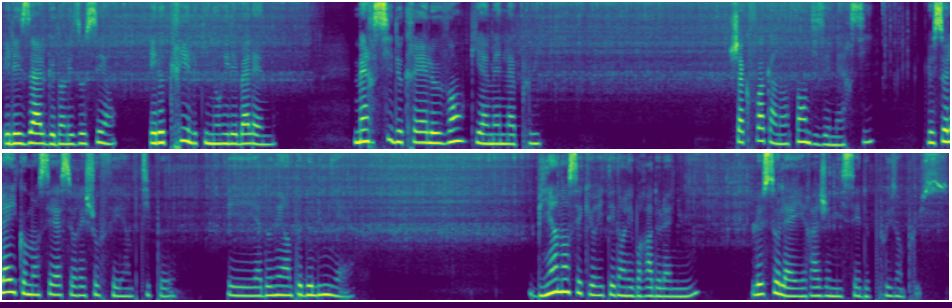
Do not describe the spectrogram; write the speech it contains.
et les algues dans les océans, et le krill qui nourrit les baleines. Merci de créer le vent qui amène la pluie. Chaque fois qu'un enfant disait merci, le soleil commençait à se réchauffer un petit peu et à donner un peu de lumière. Bien en sécurité dans les bras de la nuit, le soleil rajeunissait de plus en plus.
